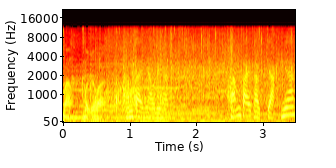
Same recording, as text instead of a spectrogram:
Nào, mời các bạn. Nắm tay nhau đi ha. Nắm tay thật chặt nhé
